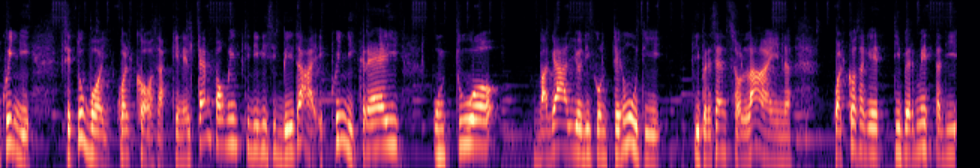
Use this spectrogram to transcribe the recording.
Quindi se tu vuoi qualcosa che nel tempo aumenti di visibilità e quindi crei un tuo bagaglio di contenuti di presenza online, qualcosa che ti permetta di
